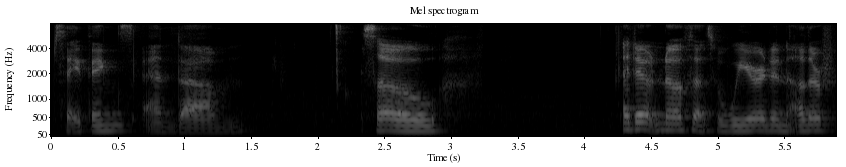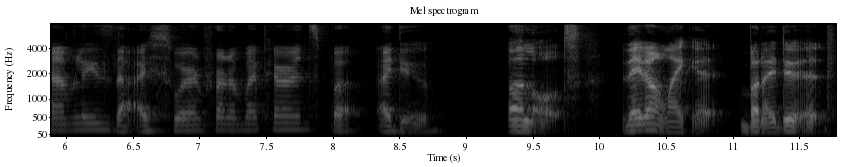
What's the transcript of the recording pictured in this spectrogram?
say things and um, so I don't know if that's weird in other families that I swear in front of my parents, but I do a lot. They don't like it, but I do it.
